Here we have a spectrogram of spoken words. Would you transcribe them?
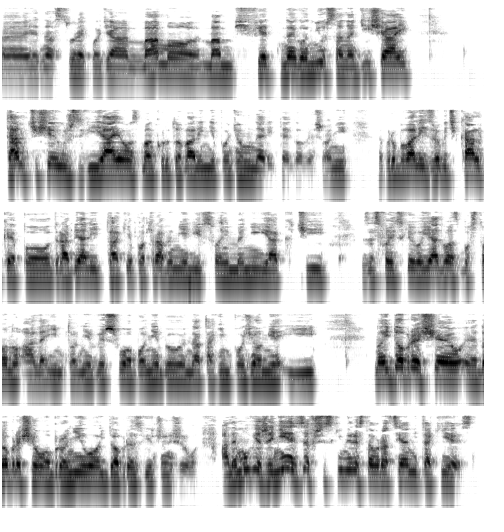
e, jedna z córek powiedziała, mamo, mam świetnego newsa na dzisiaj, tamci się już zwijają, zbankrutowali, nie pociągnęli tego, wiesz. Oni próbowali zrobić kalkę, podrabiali takie potrawy, mieli w swoim menu jak ci ze swojskiego jadła z Bostonu, ale im to nie wyszło, bo nie były na takim poziomie i no i dobre się, dobre się obroniło i dobre zwiększyło. Ale mówię, że nie ze wszystkimi restauracjami tak jest.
